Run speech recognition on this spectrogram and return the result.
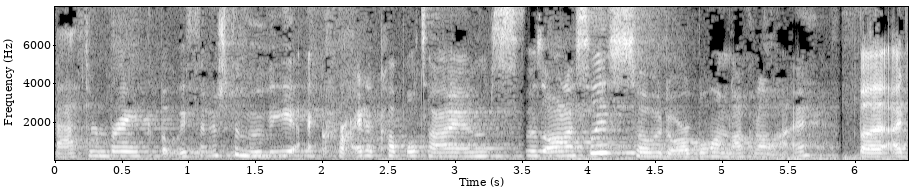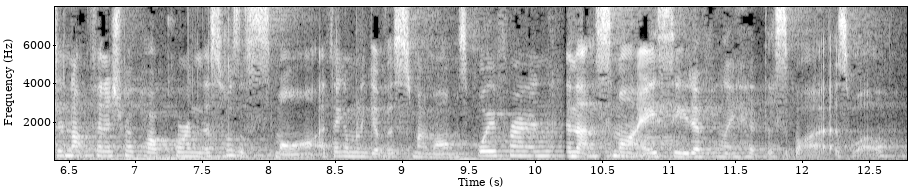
bathroom break, but we finished the movie. I cried a couple times. It was honestly so adorable, I'm not gonna lie. But I did not finish my popcorn. This was a small. I think I'm gonna give this to my mom's boyfriend. And that small AC definitely hit the spot as well.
